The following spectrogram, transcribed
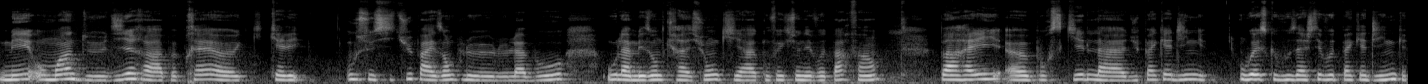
Mais au moins de dire à peu près euh, est, où se situe par exemple le, labo ou la maison de création qui a confectionné votre parfum. Pareil pour ce qui est de la, du packaging. Où est-ce que vous achetez votre packaging?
